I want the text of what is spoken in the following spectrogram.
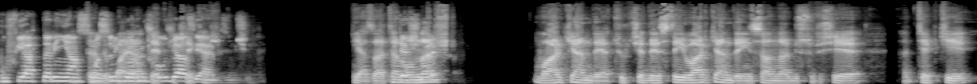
bu fiyatların yansımasını görmüş olacağız çeker. yani bizim için. Ya zaten onlar şöyle- varken de ya Türkçe desteği varken de insanlar bir sürü şeye tepki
